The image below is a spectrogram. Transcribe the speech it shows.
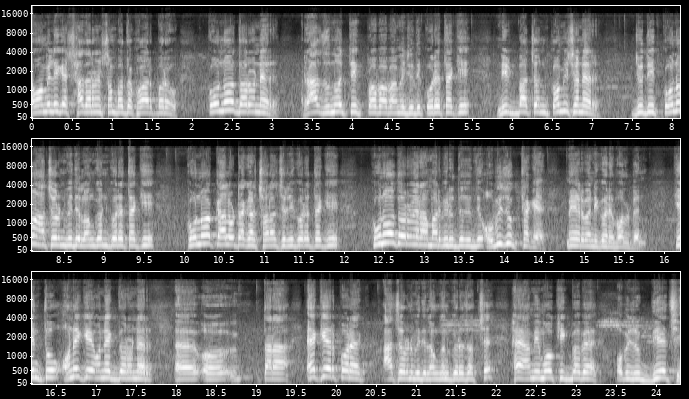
আওয়ামী লীগের সাধারণ সম্পাদক হওয়ার পরেও কোনো ধরনের রাজনৈতিক প্রভাব আমি যদি করে থাকি, নির্বাচন কমিশনের যদি কোনো আচরণবিধি লঙ্ঘন করে থাকি, কোনো কালো টাকার ছড়াছড়ি করে থাকি, কোনো ধরনের আমার বিরুদ্ধে যদি অভিযোগ থাকে, মেহরবানি করে বলবেন। কিন্তু অনেকে অনেক ধরনের তারা একের পর এক আচরণবিধি লঙ্ঘন করে যাচ্ছে। হ্যাঁ আমি মৌখিকভাবে অভিযোগ দিয়েছি,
